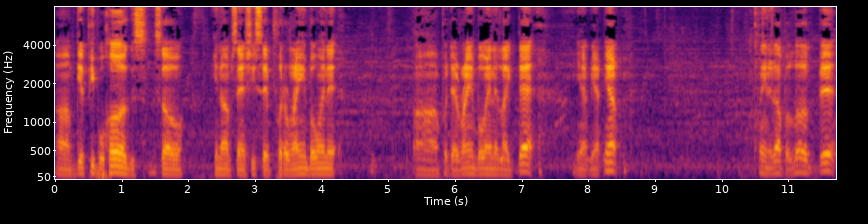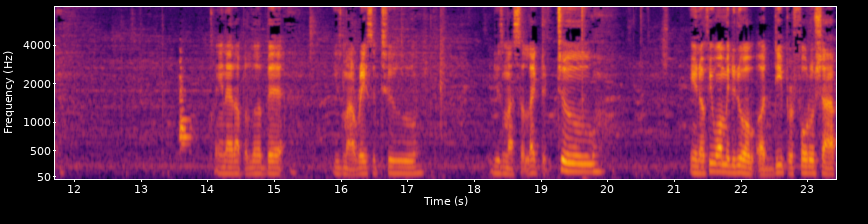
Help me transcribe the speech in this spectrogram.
um, give people hugs. So you know what I'm saying. She said put a rainbow in it. Uh, put that rainbow in it like that. Yep. Yep. Yep clean it up a little bit. Clean that up a little bit. use my eraser tool, use my selector tool. You know, if you want me to do a, a, deeper Photoshop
